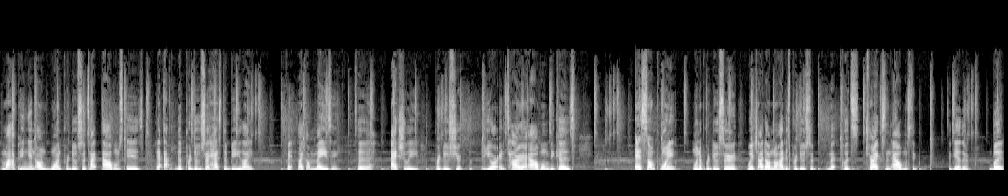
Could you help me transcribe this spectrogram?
my opinion on one producer type albums is that the producer has to be like like amazing to actually produce your your entire album because at some point when a producer which i don't know how this producer puts tracks and albums to, together but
